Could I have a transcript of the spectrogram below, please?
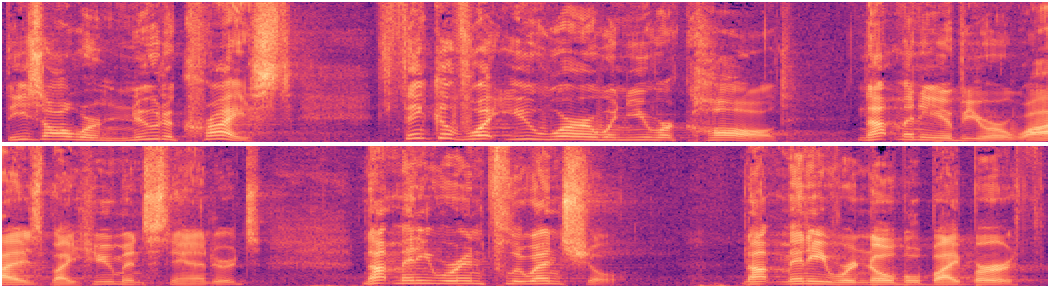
These all were new to Christ. Think of what you were when you were called. Not many of you are wise by human standards. Not many were influential. Not many were noble by birth.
